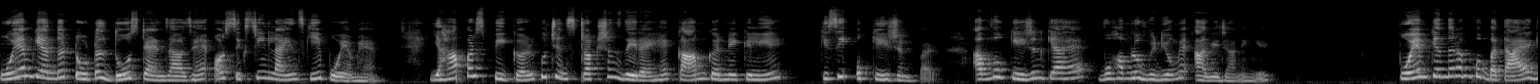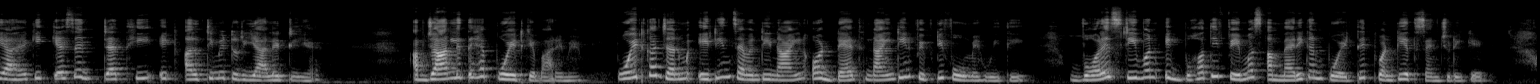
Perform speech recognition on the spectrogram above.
पोएम के अंदर टोटल दो स्टैंडाज हैं और सिक्सटीन लाइन्स की ये पोएम है। यहाँ पर स्पीकर कुछ इंस्ट्रक्शंस दे रहे हैं काम करने के लिए किसी ओकेजन पर। अब वो ओकेजन क्या है, वो हम लोग वीडियो में आगे जानेंगे। पोएम के अंदर हमको बताया गया है कि कैसे डेथ ही एक अल्टीमेट रियलिटी है। अब जान लेते हैं पोइट के बारे में। पोइट का जन्म 1879 और डेथ 1954 में हुई थी। वॉरेस स्टीवन एक बहुत ही फ़ेमस अमेरिकन पोइट थे ट्वेंटी सेंचुरी के।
